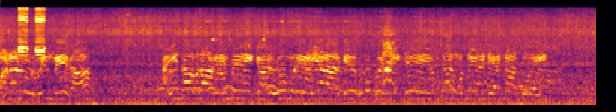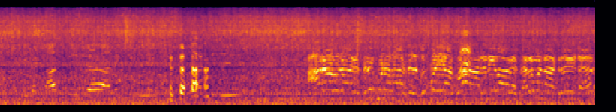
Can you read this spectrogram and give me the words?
மணலூர் வெண் மேகா ஐந்தாவதாக Nemmelikkadu Omurai Ayyanar K Pudupalli K MR Muttaiyandi Annadurai ஆறாவதாக திருக்குணவாசல் சுப்பையா கோனார் நினைவாக சரவணா ட்ரேடர்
